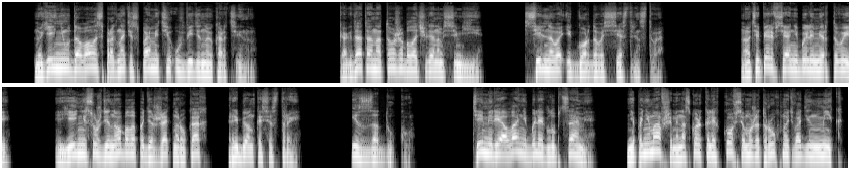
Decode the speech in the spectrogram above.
но ей не удавалось прогнать из памяти увиденную картину. Когда-то она тоже была членом семьи, сильного и гордого сестринства. Но теперь все они были мертвы, и ей не суждено было подержать на руках ребенка сестры. Из-за дуку. Те Мириалани были глупцами, не понимавшими, насколько легко все может рухнуть в один миг.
